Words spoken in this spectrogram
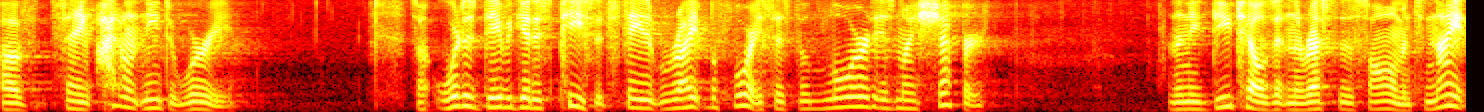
of saying, I don't need to worry? So, where does David get his peace? It's stated right before. He says, The Lord is my shepherd. And then he details it in the rest of the psalm. And tonight,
